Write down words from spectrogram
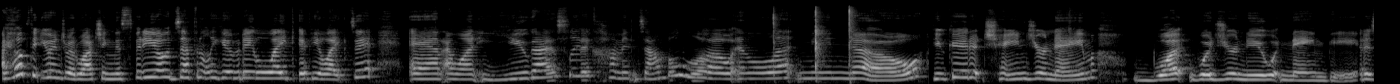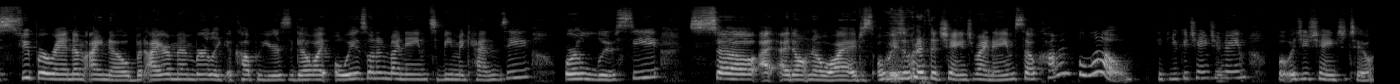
I hope that you enjoyed watching this video. Definitely give it a like if you liked it, and I want you guys to leave a comment down below and if you could change your name what would your new name be? It is super random, I know, but I remember like a couple years ago, I always wanted my name to be Mackenzie or Lucy. So I, I don't know why, I just always wanted to change my name. So comment below. If you could change your name, what would you change it to?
